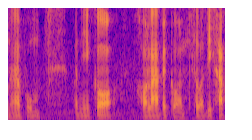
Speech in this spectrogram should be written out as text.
นะครับผม วันนี้ก็ขอลาไปก่อนสวัสดีครับ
